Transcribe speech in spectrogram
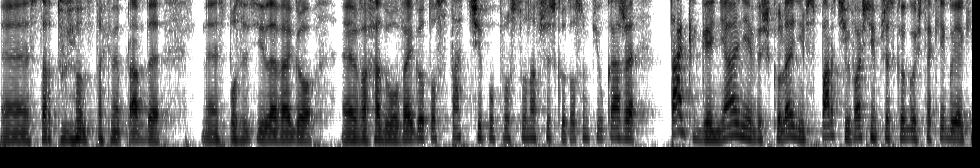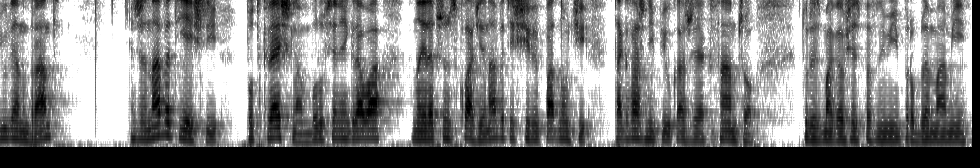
e, startując tak naprawdę e, z pozycji lewego e, wahadłowego, to stać się po prostu na wszystko. To są piłkarze tak genialnie wyszkoleni, wsparci właśnie przez kogoś takiego jak Julian Brandt, że nawet jeśli, podkreślam, Borussia nie grała w najlepszym składzie, nawet jeśli wypadną Ci tak ważni piłkarze jak Sancho, który zmagał się z pewnymi problemami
